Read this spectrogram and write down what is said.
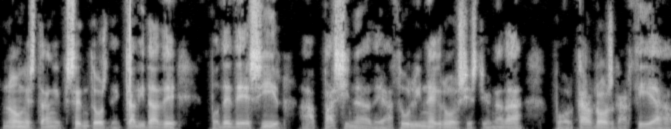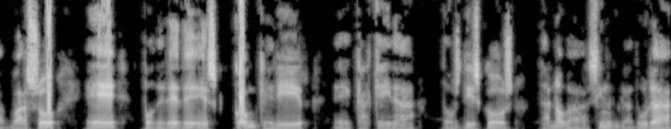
non están exentos de calidade. Podedes ir á páxina de Azul e Negro xestionada por Carlos García Vaso e poderedes conquerir eh, calqueira dos discos da nova singladura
